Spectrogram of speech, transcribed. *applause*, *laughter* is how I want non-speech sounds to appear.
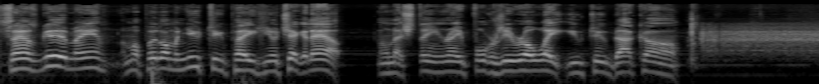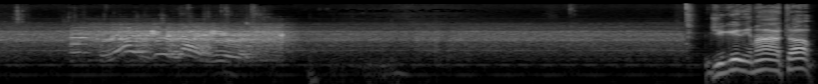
sounds good, man. I'm gonna put it on my YouTube page and you'll check it out on that Stingray 408 YouTube.com. Did you get him high top?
